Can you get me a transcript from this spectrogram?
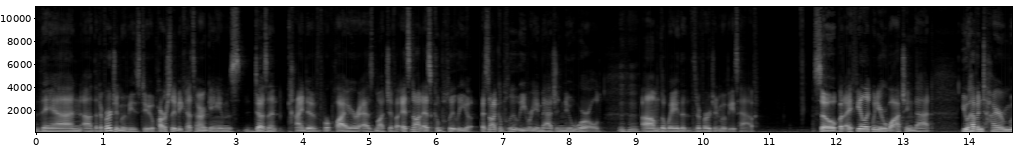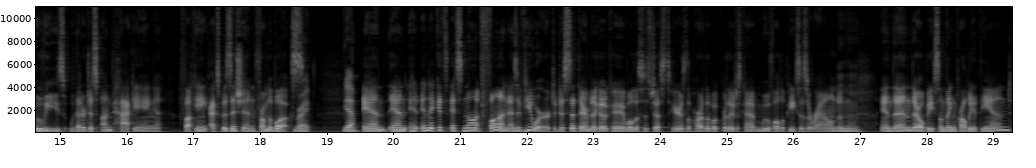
than uh, the Divergent movies do, partially because Hunger Games doesn't kind of require as much of a. It's not as completely. It's not a completely reimagined new world um, the way that the Divergent movies have. So, but I feel like when you're watching that, you have entire movies that are just unpacking fucking exposition from the books Right. Yeah. and and and it gets it's not fun as a viewer to just sit there and be like okay well this is just here's the part of the book where they just kind of move all the pieces around and Mm-hmm. and then there'll be something probably at the end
